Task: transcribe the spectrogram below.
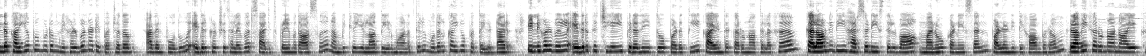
இந்த கையொப்பமிடும் நிகழ்வு நடைபெற்றது. அதன்போது எதிர்க்கட்சித் தலைவர் சஜித் பிரேமதாச நம்பிக்கையில்லா தீர்மானத்தில் முதல் கையொப்பத்தை இட்டார் இந்நிகழ்வில் எதிர்க்கட்சியை பிரதிநிதித்துவப்படுத்தி கயந்த கருணாதிலக கலாநிதி Harsha de Silva Mano Ganesan Palani Thigambaram Ravi Karunanayake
